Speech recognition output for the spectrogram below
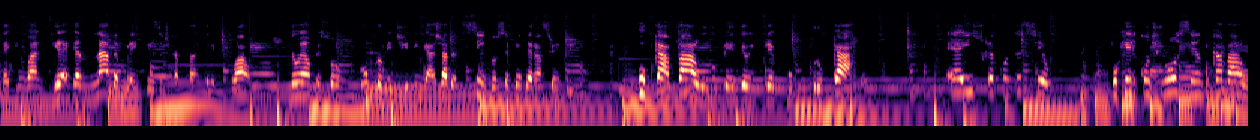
técnica, não agrega nada para a empresa de capital intelectual, não é uma pessoa comprometida, engajada, sim, você perderá seu emprego. O cavalo não perdeu o emprego para o carro? É isso que aconteceu, porque ele continuou sendo cavalo.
